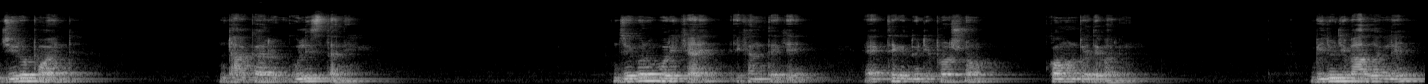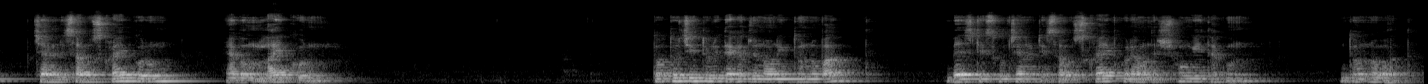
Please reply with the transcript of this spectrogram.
জিরো পয়েন্ট ঢাকার গুলিস্তানে। যে কোনো পরীক্ষায় এখান থেকে এক থেকে দুটি প্রশ্ন কমন পেতে পারেন। ভিডিওটি ভালো লাগলে চ্যানেলটি সাবস্ক্রাইব করুন এবং লাইক করুন। তথ্যচিত্রটি দেখার জন্য অনেক ধন্যবাদ। বেস্ট স্কুল চ্যানেলটি সাবস্ক্রাইব করে আমাদের সঙ্গেই থাকুন। ধন্যবাদ।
